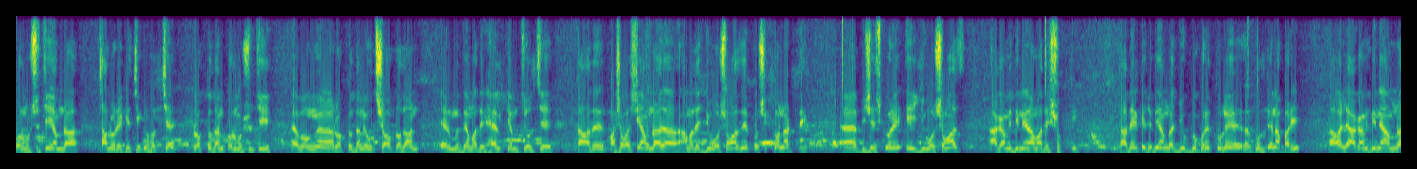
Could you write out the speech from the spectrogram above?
কর্মসূচি আমরা চালু রেখেছি, হচ্ছে রক্তদান কর্মসূচি এবং রক্তদানে উৎসাহ প্রদান। এর মধ্যে আমাদের হেলথ ক্যাম্প চলছে তাদের পাশাপাশি আমরা আমাদের যুব সমাজের প্রশিক্ষণার্থে বিশেষ করে এই যুব সমাজ আগামী দিনের আমাদের শক্তি। তাদেরকে যদি আমরা যোগ্য করে তুলে, তুলতে না পারি, তাহলে আগামী দিনে আমরা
